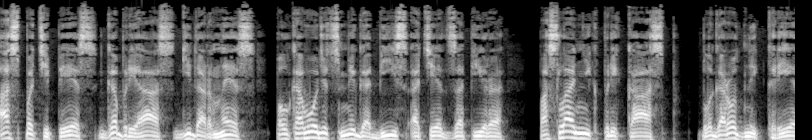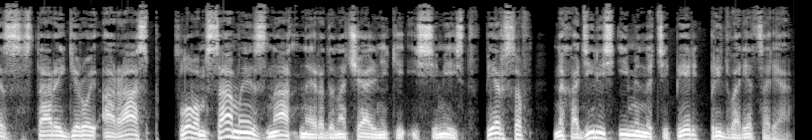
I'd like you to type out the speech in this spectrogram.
Аспатипес, Габриас, Гидарнес, полководец Мегабис, отец Запира, посланник Прикасп, благородный Крез, старый герой Арасп, словом, самые знатные родоначальники из семейств персов находились именно теперь при дворе царя.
